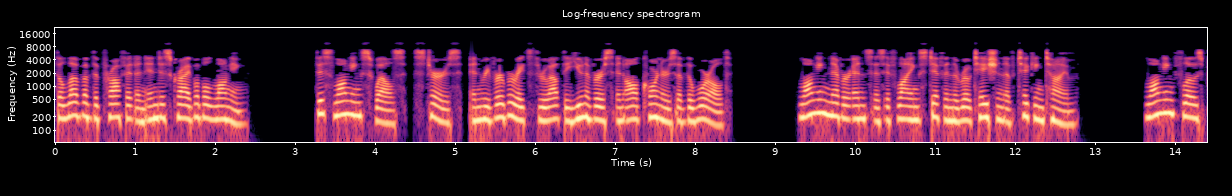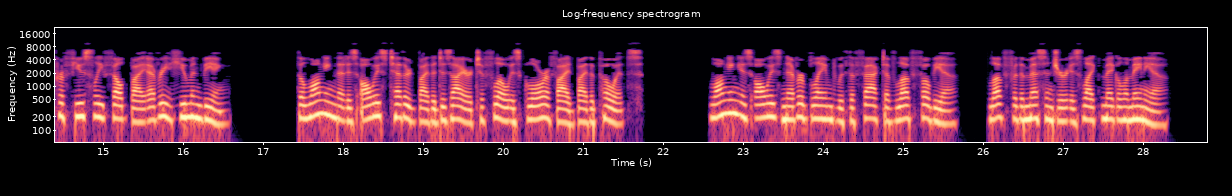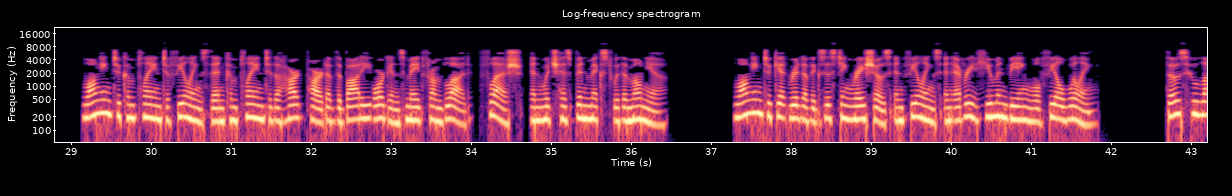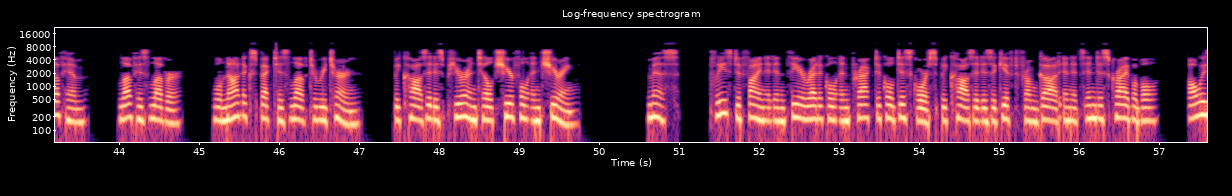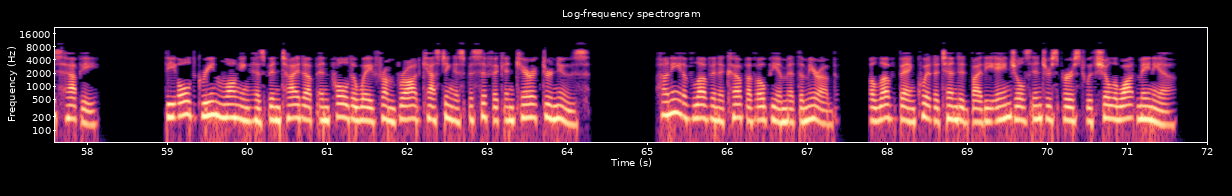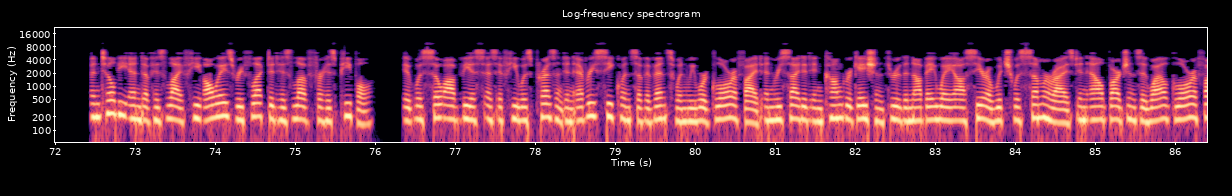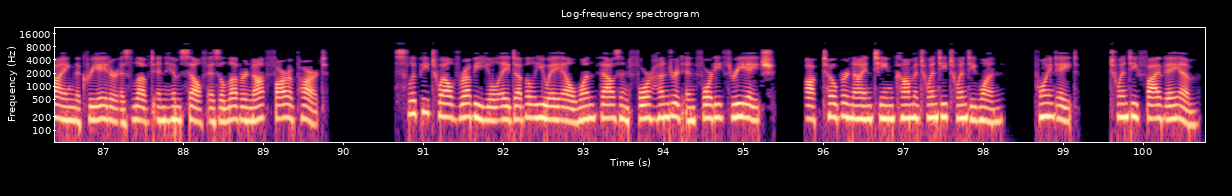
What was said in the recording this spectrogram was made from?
The love of the Prophet an indescribable longing. This longing swells, stirs, and reverberates throughout the universe and all corners of the world. Longing never ends as if lying stiff in the rotation of ticking time. Longing flows profusely felt by every human being. The longing that is always tethered by the desire to flow is glorified by the poets. Longing is always never blamed with the fact of love phobia, love for the messenger is like megalomania. Longing to complain to feelings then complain to the heart part of the body organs made from blood, flesh, and which has been mixed with ammonia. Longing to get rid of existing ratios and feelings and every human being will feel willing. Those who love him, love his lover, will not expect his love to return, because it is pure until cheerful and cheering. Miss, please define it in theoretical and practical discourse because it is a gift from God and it's indescribable, always happy. The old green longing has been tied up and pulled away from broadcasting a specific and character news. Honey of love in a cup of opium at the Mirab, a love banquet attended by the angels interspersed with Sholawat mania. Until the end of his life he always reflected his love for his people, it was so obvious as if he was present in every sequence of events when we were glorified and recited in congregation through the Nabewe Asira which was summarized in Al-Barzanji while glorifying the Creator as loved and himself as a lover not far apart. Slippy 12 Rabiul AWAL 1443H, October 19, 2021, point 8, 25 am.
